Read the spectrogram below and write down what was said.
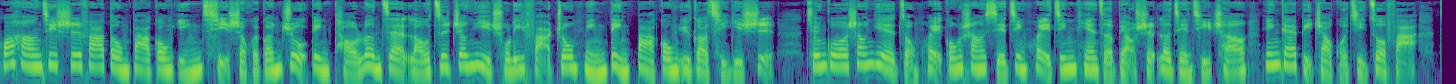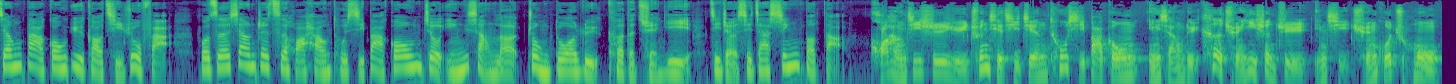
华航技师发动罢工，引起社会关注，并讨论在劳资争议处理法中明定罢工预告期一事。全国商业总会工商协进会今天则表示乐见其成，应该比照国际做法，将罢工预告期入法。否则，像这次华航突袭罢工，就影响了众多旅客的权益。记者谢嘉欣报道。华航机师于春节期间突袭罢工，影响旅客权益甚巨，引起全国瞩目，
